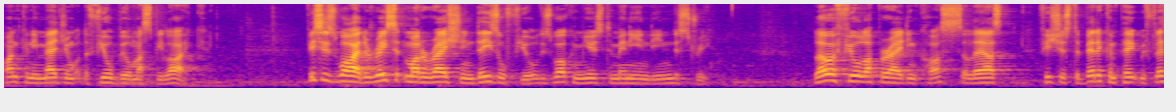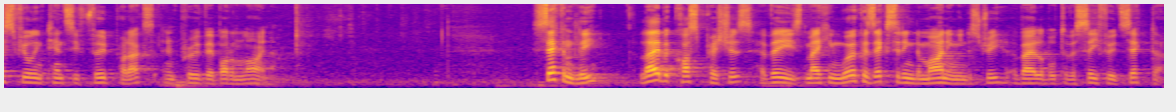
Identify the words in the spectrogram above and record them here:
one can imagine what the fuel bill must be like. This is why the recent moderation in diesel fuel is welcome news to many in the industry. Lower fuel operating costs allows fishers to better compete with less fuel-intensive food products and improve their bottom line. Secondly, labour cost pressures have eased, making workers exiting the mining industry available to the seafood sector.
